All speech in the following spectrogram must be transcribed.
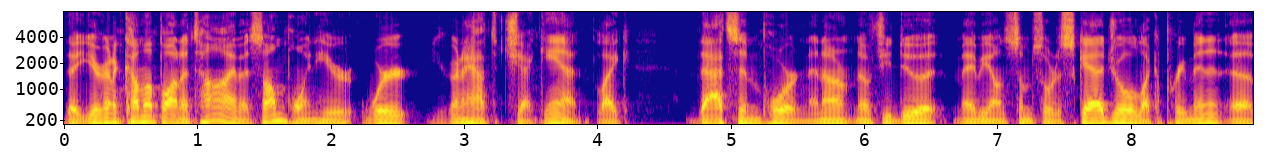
that you're going to come up on a time at some point here where you're going to have to check in. Like that's important. And I don't know if you do it maybe on some sort of schedule, like a pre uh,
